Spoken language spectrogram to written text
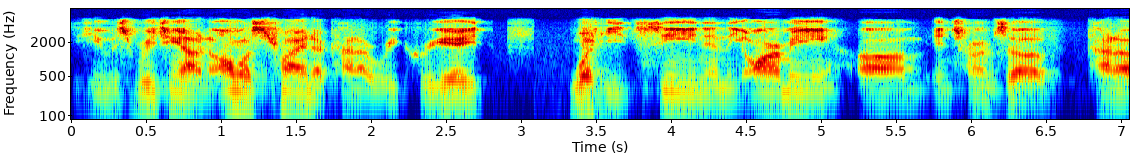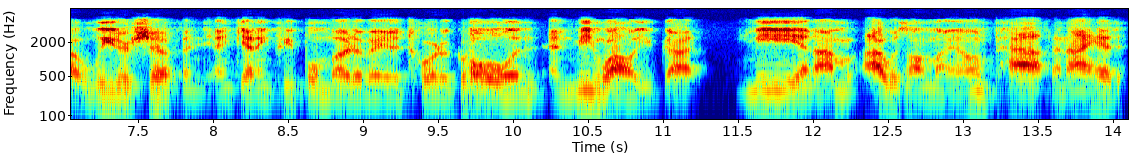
he was reaching out and almost trying to kind of recreate what he'd seen in the army um, in terms of kind of leadership and, and getting people motivated toward a goal. And, and meanwhile, you've got me, and I'm I was on my own path, and I had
